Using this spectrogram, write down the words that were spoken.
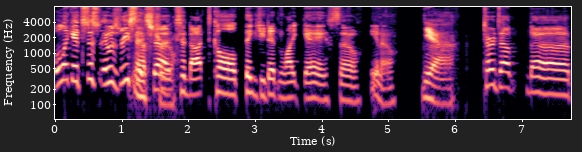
Well, like it's just it was recent uh, to not call things you didn't like gay. So you know, Yeah. turns out the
